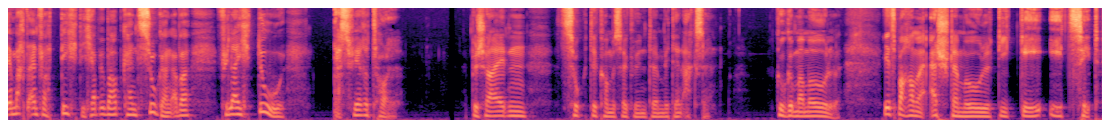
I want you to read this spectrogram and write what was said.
Der macht einfach dicht. Ich habe überhaupt keinen Zugang. Aber vielleicht du. Das wäre toll. Bescheiden zuckte Kommissar Günther mit den Achseln. Gucke mal mal. Jetzt machen wir erst einmal die GEZ.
